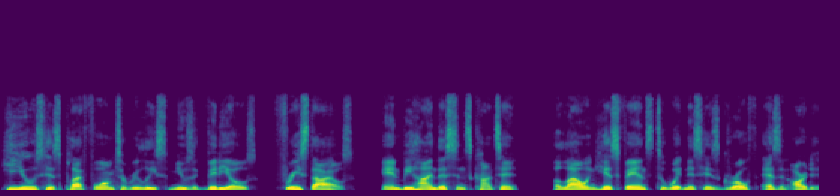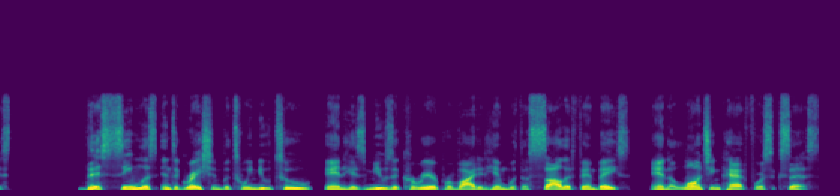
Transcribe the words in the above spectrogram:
He used his platform to release music videos, freestyles, and behind the scenes content, allowing his fans to witness his growth as an artist. This seamless integration between YouTube and his music career provided him with a solid fan base and a launching pad for success.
